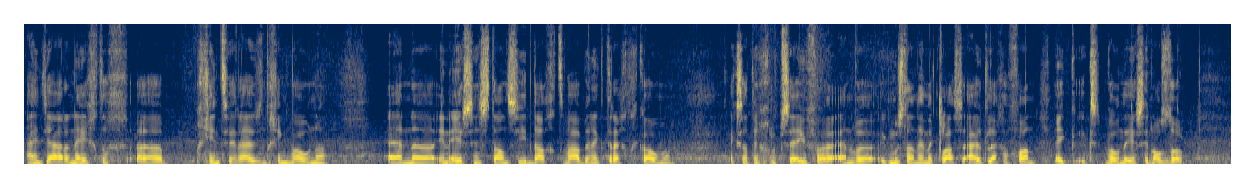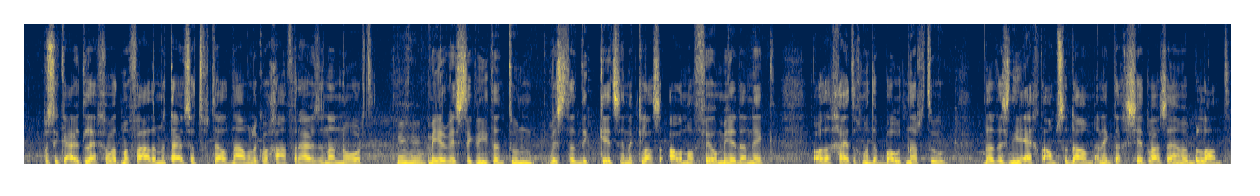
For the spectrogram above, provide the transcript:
eind jaren 90, uh, begin 2000 ging wonen. En in eerste instantie dacht, waar ben ik terechtgekomen? Ik zat in groep 7 en we, ik moest dan in de klas uitleggen van... Ik, ik woonde eerst in Osdorp. Moest ik uitleggen wat mijn vader me thuis had verteld. Namelijk, we gaan verhuizen naar Noord. Mm -hmm. Meer wist ik niet. En toen wisten de kids in de klas allemaal veel meer dan ik. Oh, dan ga je toch met de boot naartoe? Dat is niet echt Amsterdam. En ik dacht, shit, waar zijn we beland?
